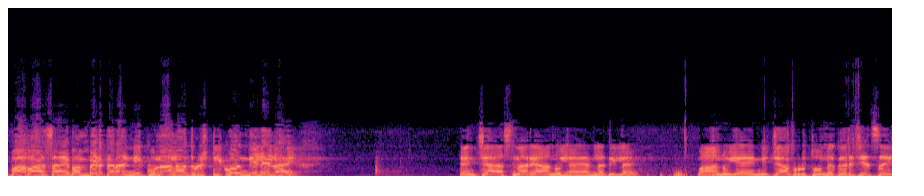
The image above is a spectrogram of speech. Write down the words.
बाबासाहेब आंबेडकरांनी कुणाला दृष्टिकोन दिलेला आहे? त्यांच्या असणाऱ्या अनुयायांना दिलाय. अनुयायांनी जागृत होणं गरजेचं आहे.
